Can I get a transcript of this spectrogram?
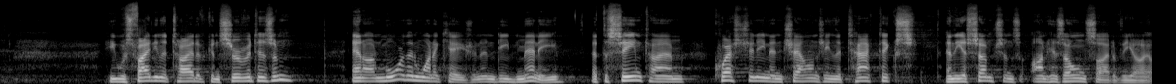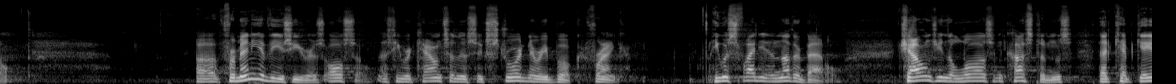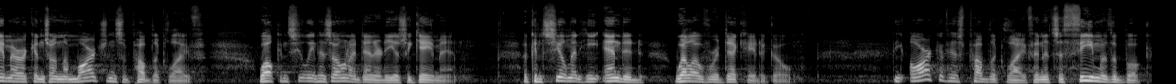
He was fighting the tide of conservatism, and on more than one occasion, indeed many, at the same time, questioning and challenging the tactics and the assumptions on his own side of the aisle. Uh, for many of these years, also, as he recounts in this extraordinary book, Frank, he was fighting another battle, challenging the laws and customs that kept gay Americans on the margins of public life while concealing his own identity as a gay man, a concealment he ended well over a decade ago. The arc of his public life, and it's a theme of the book,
